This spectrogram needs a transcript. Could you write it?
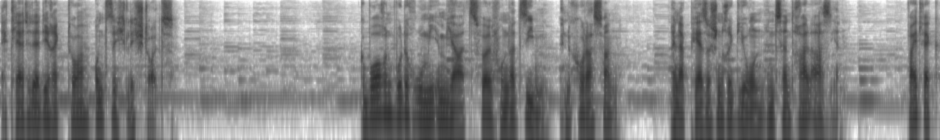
erklärte der Direktor und sichtlich stolz. Geboren wurde Rumi im Jahr 1207 in Khorasan, einer persischen Region in Zentralasien, weit weg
